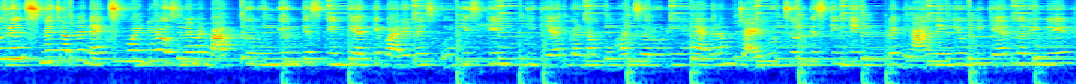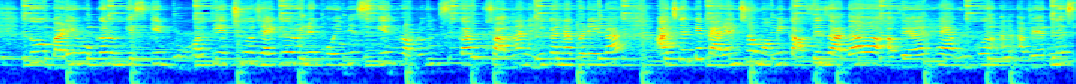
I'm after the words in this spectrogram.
सो फ्रेंड्स मैं जो अपना नेक्स्ट पॉइंट है, उसमें मैं बात करूँगी उनके स्किन केयर के बारे में। उनकी स्किन की केयर करना बहुत ज़रूरी है। अगर हम चाइल्डहुड से उनके स्किन के पे ध्यान देंगे, उनकी केयर करेंगे तो बड़े होकर उनकी स्किन बहुत ही अच्छी हो जाएगी और उन्हें कोई भी स्किन प्रॉब्लम्स का सामना नहीं करना पड़ेगा। आजकल के पेरेंट्स और मम्मी काफ़ी ज़्यादा अवेयर है, उनको अवेयरनेस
